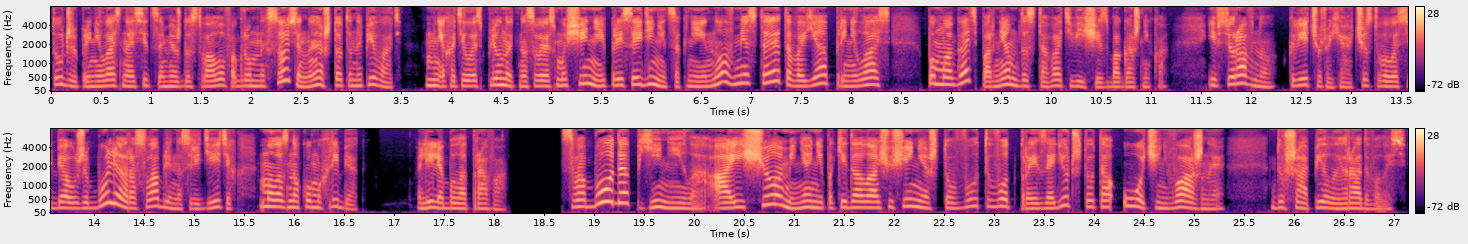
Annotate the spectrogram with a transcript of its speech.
тут же принялась носиться между стволов огромных сосен и что-то напевать. Мне хотелось плюнуть на свое смущение и присоединиться к ней, но вместо этого я принялась помогать парням доставать вещи из багажника. И все равно к вечеру я чувствовала себя уже более расслабленно среди этих малознакомых ребят. Лиля была права. Свобода пьянила, а еще меня не покидало ощущение, что вот-вот произойдет что-то очень важное. Душа пела и радовалась.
